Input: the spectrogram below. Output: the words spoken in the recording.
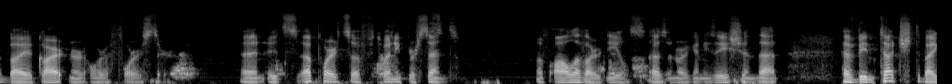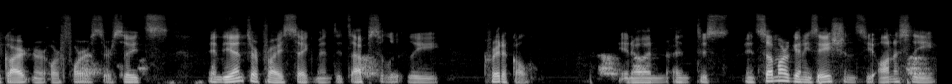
by a Gartner or a Forrester. And it's upwards of 20% of all of our deals as an organization that have been touched by Gartner or Forrester. So it's in the enterprise segment, it's absolutely critical. You know, and, and to, in some organizations, you honestly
